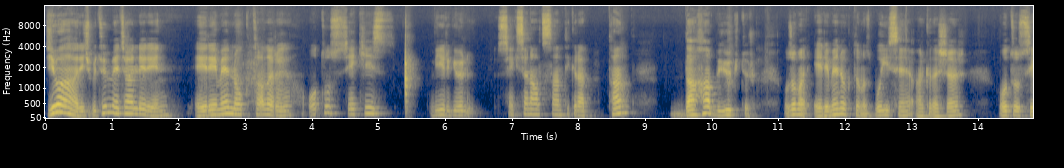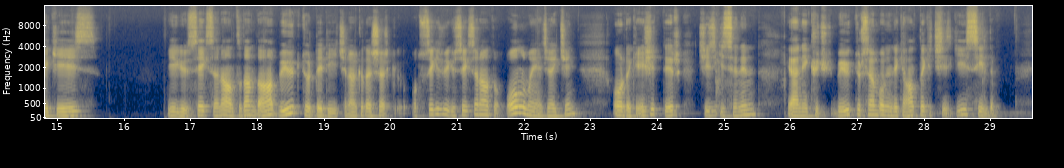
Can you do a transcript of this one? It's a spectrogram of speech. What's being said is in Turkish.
Civa hariç bütün metallerin erime noktaları 38,86 santigrattan daha büyüktür. O zaman erime noktamız bu ise arkadaşlar 38,86'dan daha büyüktür dediği için arkadaşlar 38,86 olmayacağı için oradaki eşittir çizgisinin yani küçük büyüktür sembolündeki alttaki çizgiyi sildim.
